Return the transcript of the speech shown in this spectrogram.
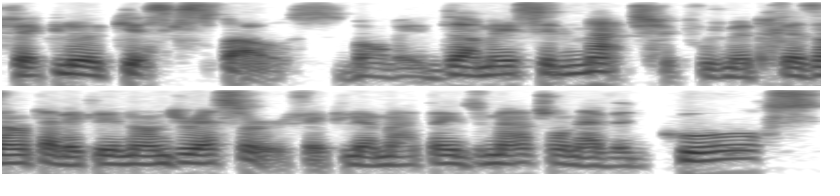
Fait que là, qu'est-ce qui se passe? Bon, ben, demain, c'est le match. Fait qu'il faut que je me présente avec les non-dressers. Fait que le matin du match, on avait une course.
